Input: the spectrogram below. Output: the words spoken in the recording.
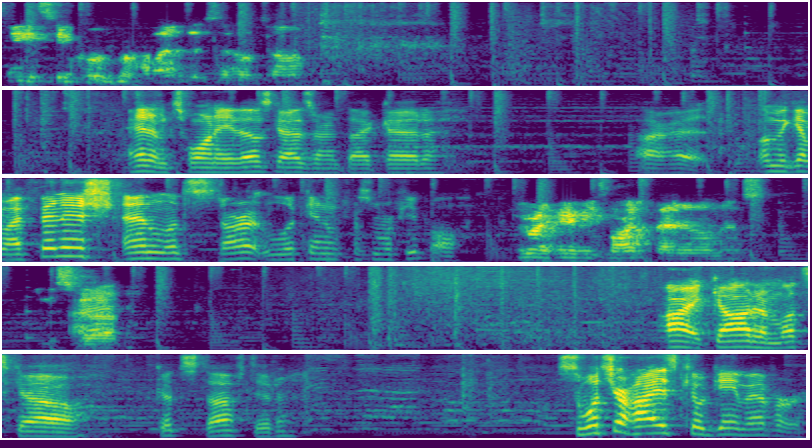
think it's people behind us the whole time. I hit him 20. Those guys aren't that good. Alright. Let me get my finish and let's start looking for some more people. Right here. He's launch padding on us. In the sky. Alright. Alright, got him. Let's go. Good stuff, dude. So what's your highest kill game ever?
